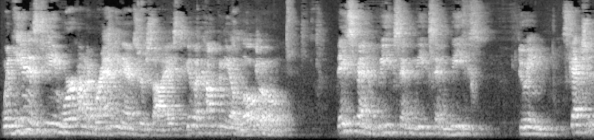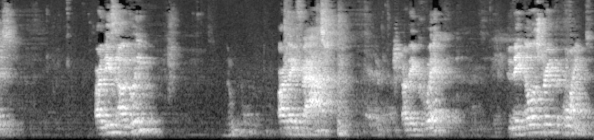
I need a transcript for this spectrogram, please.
When he and his team work on a branding exercise to give a company a logo, they spend weeks and weeks and weeks doing sketches. Are these ugly? Are they fast? Are they quick? Do they illustrate the point?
